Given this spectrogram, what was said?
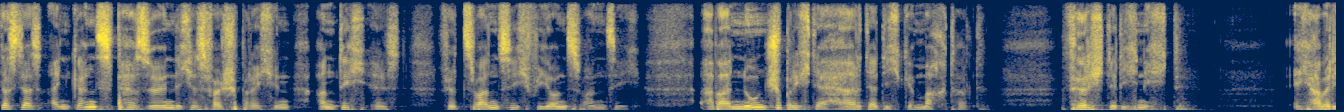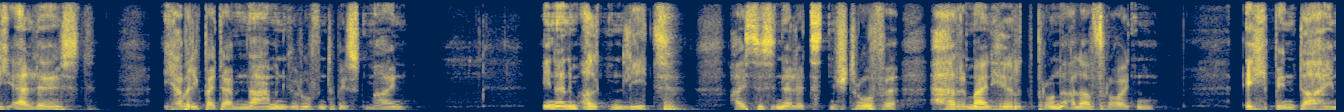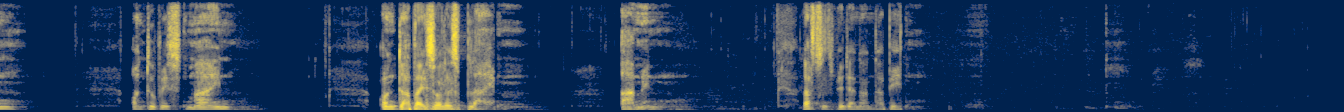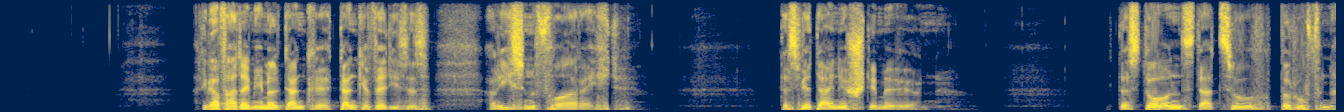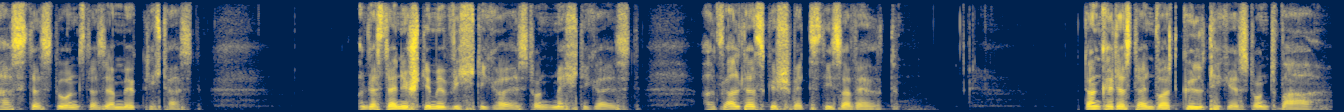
dass das ein ganz persönliches Versprechen an dich ist für 2024. Aber nun spricht der Herr, der dich gemacht hat, fürchte dich nicht. Ich habe dich erlöst. Ich habe dich bei deinem Namen gerufen, du bist mein. In einem alten Lied heißt es in der letzten Strophe, Herr, mein Hirt, Brunn aller Freuden, ich bin dein und du bist mein und dabei soll es bleiben. Amen. Lasst uns miteinander beten. Lieber Vater im Himmel, danke, danke für dieses Riesenvorrecht dass wir deine Stimme hören, dass du uns dazu berufen hast, dass du uns das ermöglicht hast und dass deine Stimme wichtiger ist und mächtiger ist als all das Geschwätz dieser Welt. Danke, dass dein Wort gültig ist und wahr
